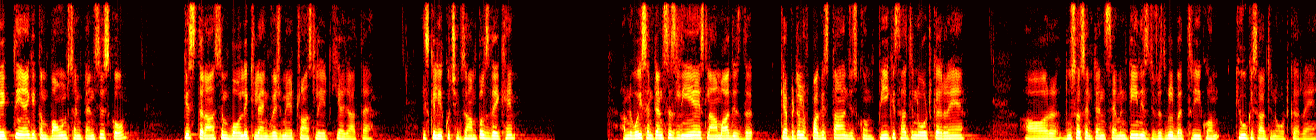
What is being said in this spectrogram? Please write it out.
دیکھتے ہیں کہ کمپاؤنڈ سینٹینسز کو کس طرح سمبولک لینگویج میں ٹرانسلیٹ کیا جاتا ہے اس کے لیے کچھ ایگزامپلس دیکھیں ہم نے وہی سینٹینسز لیے ہیں Islamabad is the capital of Pakistan جس کو ہم پی کے ساتھ نوٹ کر رہے ہیں اور دوسرا sentence seventeen is divisible by three کو ہم کیو کے ساتھ نوٹ کر رہے ہیں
